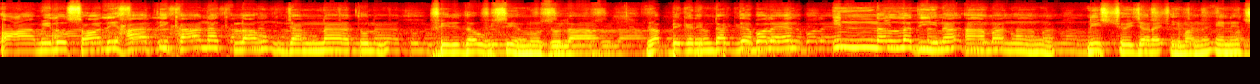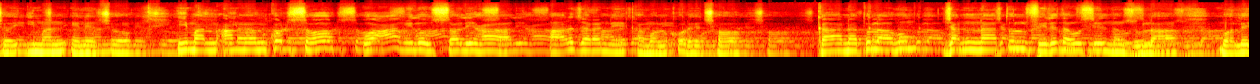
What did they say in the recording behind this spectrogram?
وعاملوا الصالحات كانت لهم جنات الفردوس نزلا রব করিম ডাক দিয়ে বলেন ইন্নাল্লাযীনা আমানু নিশ্চয় যারা ঈমান এনেছো ঈমান এনেছো ঈমান আনয়ন করছো ও আমিলুস সলিহাত আর যারা নেক আমল করেছো কানাতুলাহুম জান্নাতুল ফিরদাউসি নুজুলা। বলে,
